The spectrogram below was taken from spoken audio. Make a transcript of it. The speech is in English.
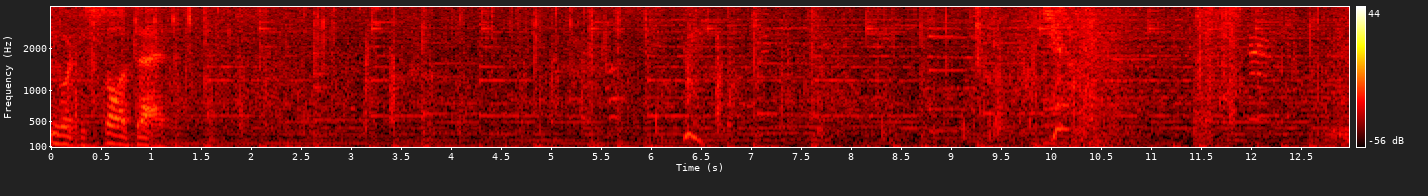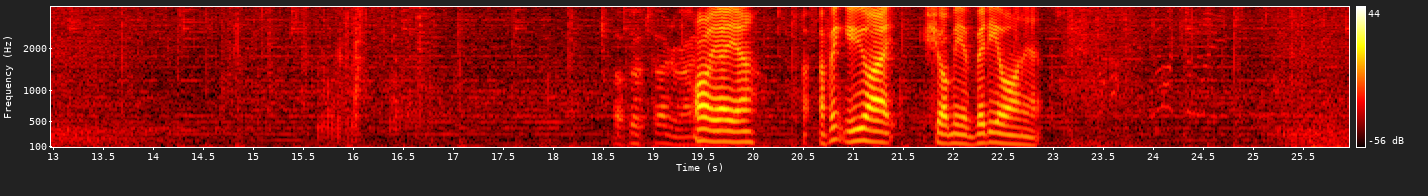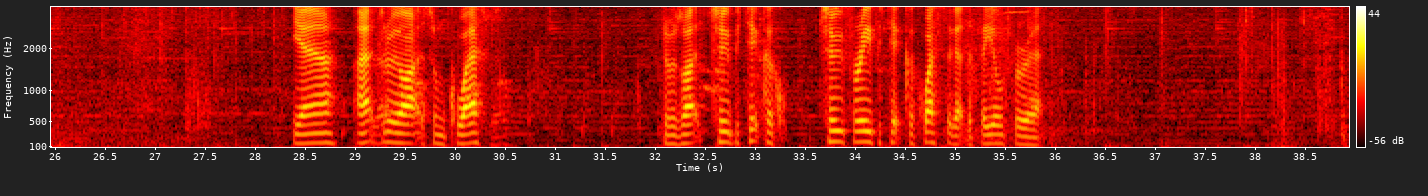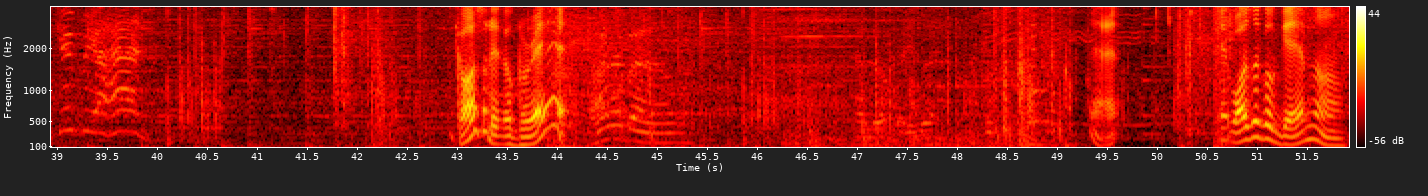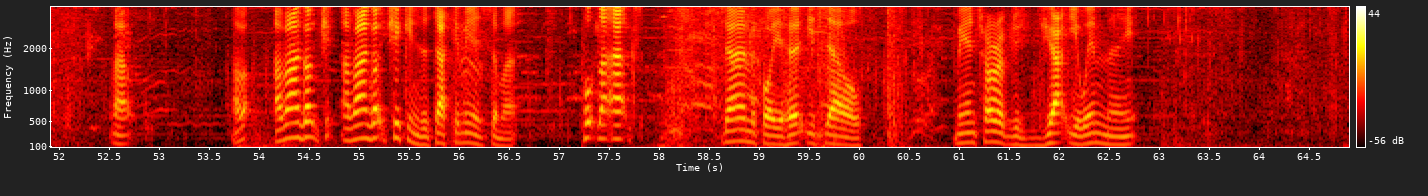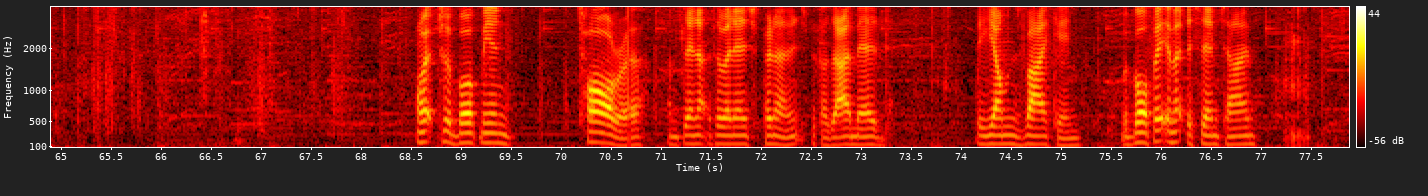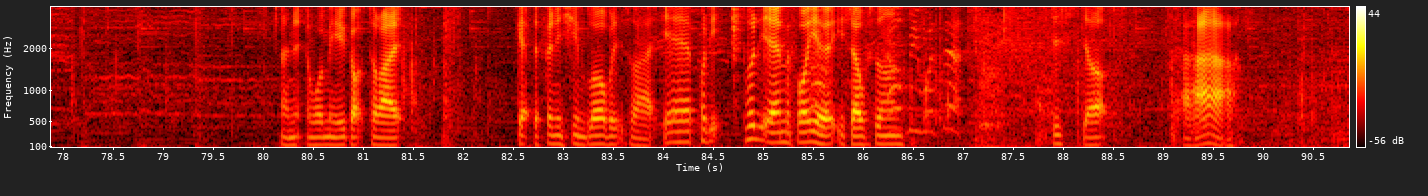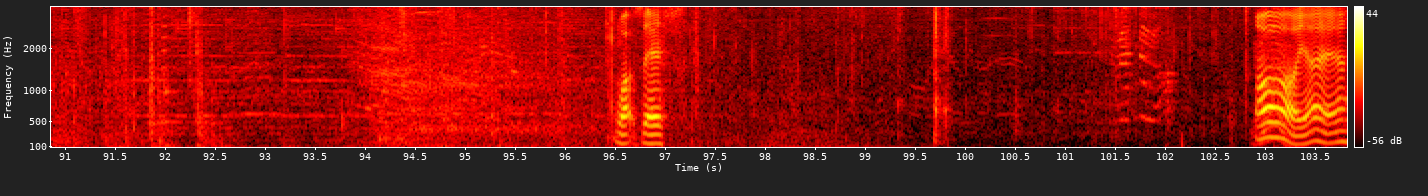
you would be so dead. I've got to turn around. Oh yeah, yeah. I- I think you like showed me a video on it. Yeah, I had to do like some quests. There was like two particular, two, three particular quests to get the field for it. Give me a hand. Guys, it looked great. Annabelle. Hello, baby. Yeah, it was a good game though. Now, have, have I got have I got chickens attacking me or something? Put that axe down before you hurt yourself. Me and Tora have just jacked you in, mate. Well, actually, both me and Tora, I'm saying that's how it is pronounced because I made the Yums Viking. We both hit him at the same time. And when you got to like get the finishing blow, but it's like, yeah, put it put it in before you hurt yourself, son. Help me with this. Stop. Haha. What's this? Oh yeah, yeah.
